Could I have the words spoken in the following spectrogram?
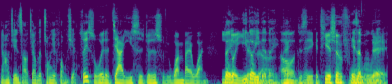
然后减少这样的创业风险。所以所谓的加一是就是属于 one by one 一对一一对一的，对，然后就是一个贴身服务，贴身服务，对。对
